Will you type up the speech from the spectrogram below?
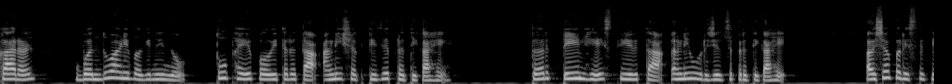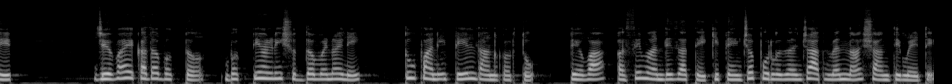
कारण बंधू आणि भगिनींनो तूप हे पवित्रता आणि शक्तीचे प्रतीक आहे. तर तेल हे स्थिरता आणि ऊर्जेचे प्रतीक आहे. अशा परिस्थितीत जेव्हा एखादा भक्त भक्ती आणि शुद्ध मनाने तूप आणि तेल दान करतो तेव्हा असे मानले जाते की त्यांच्या पूर्वजांच्या आत्म्यांना शांती मिळते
